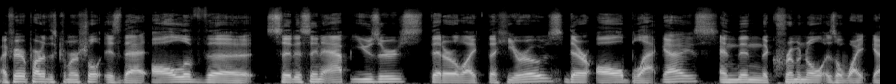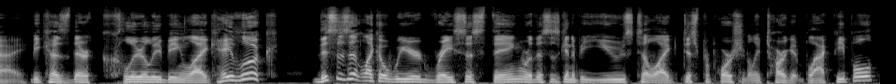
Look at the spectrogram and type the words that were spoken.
My favorite part of this commercial is that all of the citizen app users that are like the heroes, they're all black guys, and then the criminal is a white guy because they're clearly being like, "Hey, look, this isn't like a weird racist thing where this is going to be used to like disproportionately target black people."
